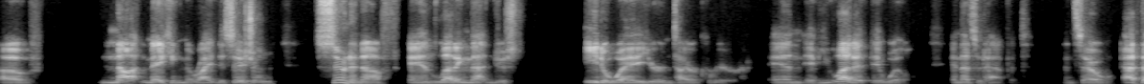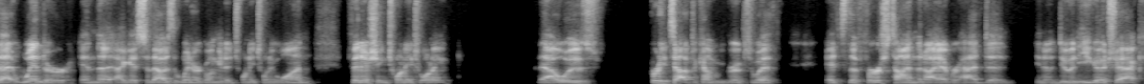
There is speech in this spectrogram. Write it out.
of not making the right decision soon enough and letting that just eat away your entire career. And if you let it it will. And that's what happened. And so at that winter in the i guess so that was the winter going into 2021 finishing 2020 that was pretty tough to come to grips with it's the first time that I ever had to, you know, do an ego check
